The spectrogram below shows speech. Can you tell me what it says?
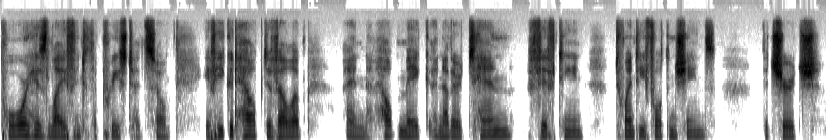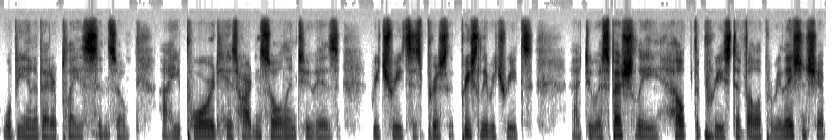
pour his life into the priesthood. So if he could help develop and help make another 10, 15, 20 Fulton Sheens, the church will be in a better place. And so uh, he poured his heart and soul into his retreats, his priest- priestly retreats, uh, to especially help the priest develop a relationship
